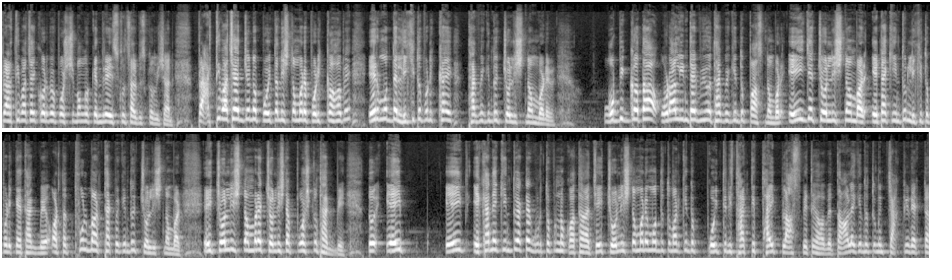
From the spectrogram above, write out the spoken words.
প্রার্থী বাছাই করবে পশ্চিমবঙ্গ কেন্দ্রীয় স্কুল সার্ভিস কমিশন। প্রার্থী বাছাইয়ের জন্য পঁয়তাল্লিশ নম্বরের পরীক্ষা হবে। এর মধ্যে লিখিত পরীক্ষায় থাকবে কিন্তু চল্লিশ নম্বরের। অভিজ্ঞতা, ওরাল ইন্টারভিউ থাকবে কিন্তু পাঁচ নম্বর। এই যে চল্লিশ নম্বর, এটা কিন্তু লিখিত পরীক্ষায় থাকবে, অর্থাৎ ফুল মার্ক থাকবে কিন্তু চল্লিশ নম্বর। এই চল্লিশ নম্বরে চল্লিশটা প্রশ্ন থাকবে। তো এই এই, এখানে কিন্তু একটা গুরুত্বপূর্ণ কথা আছে, এই চল্লিশ নম্বরের মধ্যে তোমার কিন্তু পঁয়ত্রিশ থার্টি ফাইভ প্লাস পেতে হবে, তাহলে কিন্তু তুমি চাকরির একটা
